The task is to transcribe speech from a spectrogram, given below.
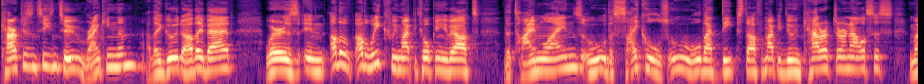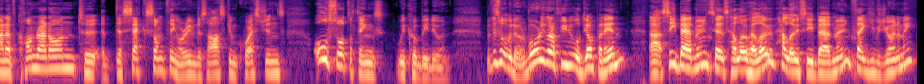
characters in season two, ranking them. Are they good? Are they bad? Whereas in other other weeks we might be talking about the timelines, ooh, the cycles, ooh, all that deep stuff. We might be doing character analysis. We might have Conrad on to dissect something or even just ask him questions. All sorts of things we could be doing. But this is what we're doing. I've already got a few people jumping in. Uh, C Bad Moon says hello, hello, hello, C Bad Moon. Thank you for joining me.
